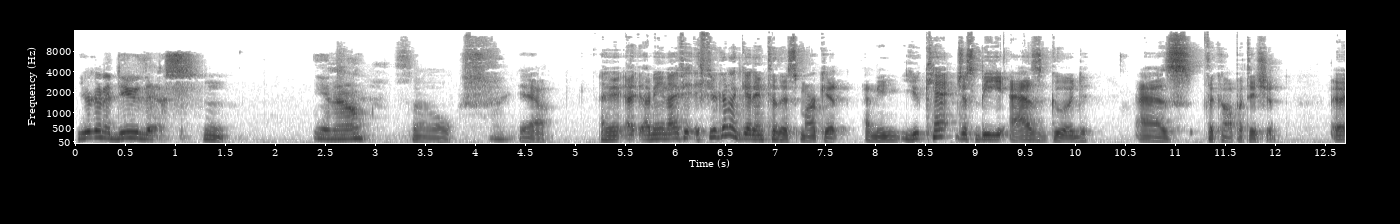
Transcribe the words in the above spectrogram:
you're gonna do this. Hmm. You know? So, yeah. I, I- mean, if if you're going to get into this market, I mean, you can't just be as good as the competition. Uh,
